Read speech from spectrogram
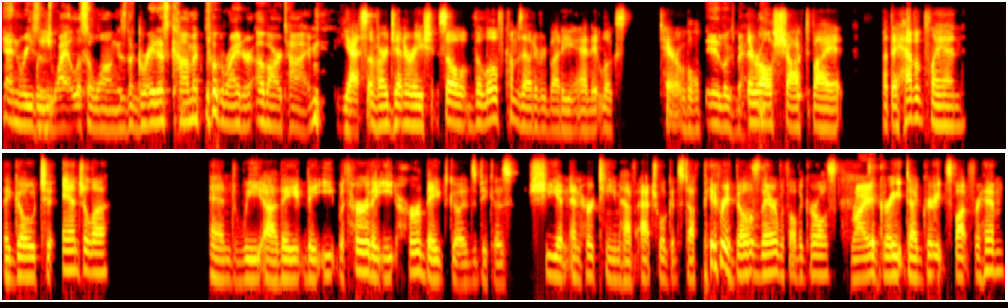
Ten reasons We- why Alyssa Wong is the greatest comic book writer of our time. yes, of our generation. So the loaf comes out, everybody, and it looks terrible. It looks bad. They're all shocked by it, but they have a plan. They go to Angela and we uh they they eat with her, they eat her baked goods because she and, and her team have actual good stuff. Beta Ray Bill's there with all the girls. Right. It's a great, uh, great spot for him.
